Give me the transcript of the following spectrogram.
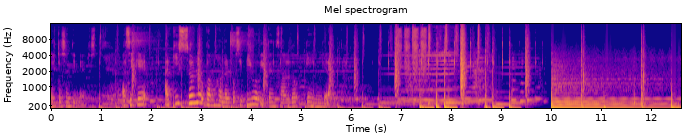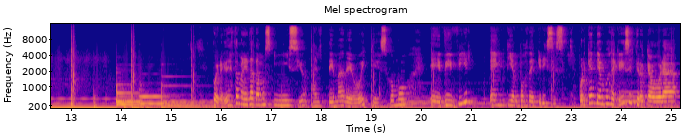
estos sentimientos. Así que aquí solo vamos a hablar positivo y pensando en grande. Bueno, y de esta manera damos inicio al tema de hoy, que es cómo eh, vivir en tiempos de crisis. ¿Por qué en tiempos de crisis? Creo que ahora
